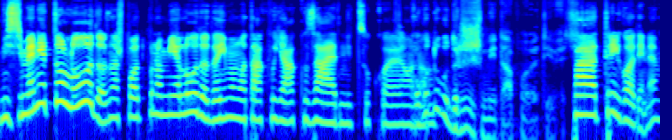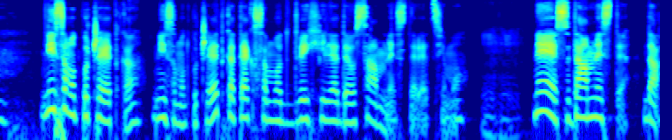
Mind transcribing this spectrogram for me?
Mislim, meni je to ludo, znaš, potpuno mi je ludo da imamo takvu jaku zajednicu koja je ono... Koliko dugo držiš meetupove ti već? Pa tri godine. Nisam od početka, nisam od početka, tek sam od 2018. recimo. Mm -hmm. Ne, 17. Da.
